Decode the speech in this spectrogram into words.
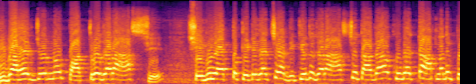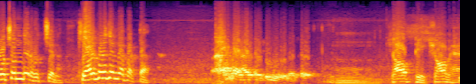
বিবাহের জন্য পাত্র যারা আসছে সেগুলো এক তো কেটে যাচ্ছে আর দ্বিতীয়ত যারা আসছে তারাও খুব একটা আপনাদের পছন্দের হচ্ছে না। খেয়াল করেছেন ব্যাপারটা আচ্ছা আচ্ছা ঠিক আছে সব ঠিক সব হ্যাঁ।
